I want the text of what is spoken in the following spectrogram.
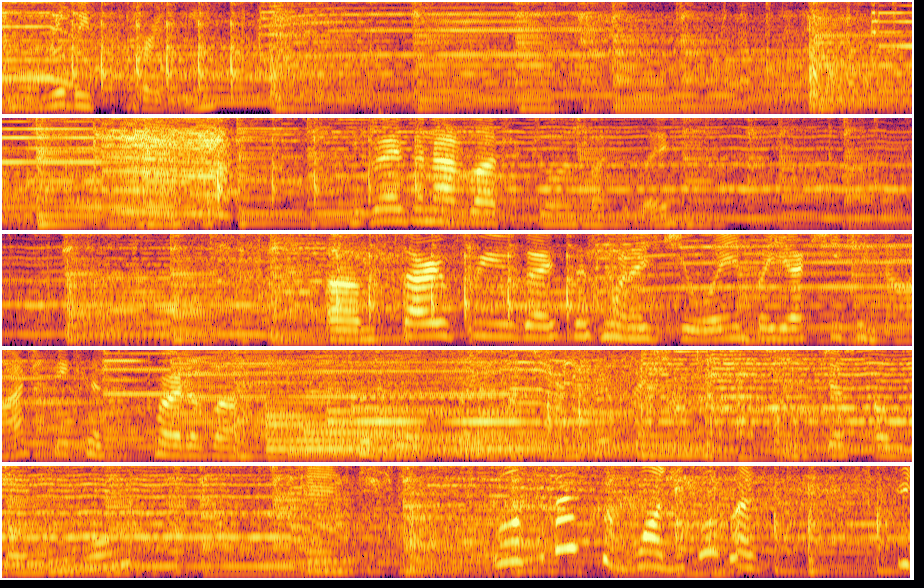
She's really pretty. You guys are not allowed to join, by the way. Um, sorry for you guys that want to join, but you actually cannot because it's part of a the roleplay for Tempest. Just, a lone wolf. And well, if you guys could want, you could like, if you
